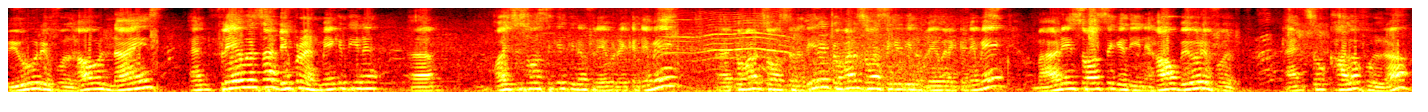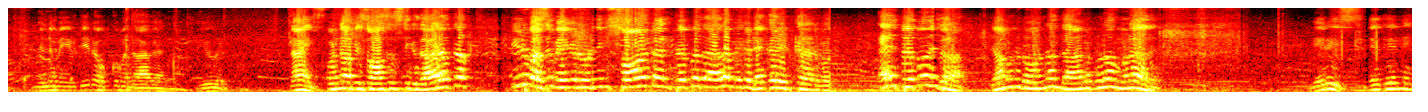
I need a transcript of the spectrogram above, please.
beautiful how nice and flavors are different. මේකේ තියෙන uh, oyster sauce එකේ තියෙන flavor එක නෙමෙයි. uh, tomato sauce වල තියෙන tomato sauce එකේ තියෙන flavor එක නෙමෙයි. Mayonnaise sauce එකේ තියෙන how beautiful and so colorful නා? මෙන්න මේ විදිහට ඔක්කොම දාගන්න beautiful. Nice. ඔන්න අපි sauces ටික දාගත්තා. ඊට පස්සේ මේකට උඩින් salt and pepper දාලා මේක decorate කරන්න පුළුවන් and pepper විතරක්. යමකට ඕන නම් දාන්න පුළුවන් මොනවාද? මෙරිස් මේ තියෙන්නේ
